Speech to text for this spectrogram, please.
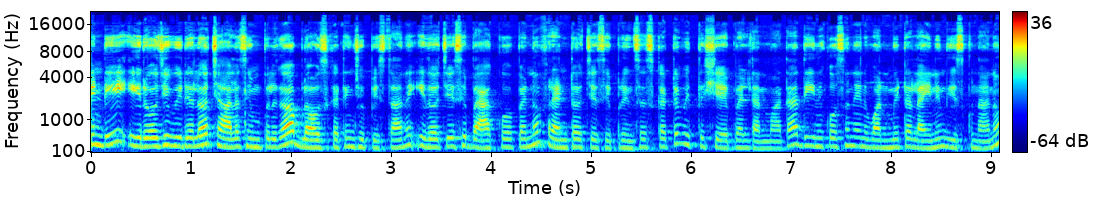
అండి ఈరోజు వీడియోలో చాలా సింపుల్గా బ్లౌజ్ కటింగ్ చూపిస్తాను. ఇది వచ్చేసి బ్యాక్ ఓపెన్ ఫ్రంట్ వచ్చేసి princess cut with shape belt అనమాట దీనికోసం నేను వన్ మీటర్ లైనింగ్ తీసుకున్నాను.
